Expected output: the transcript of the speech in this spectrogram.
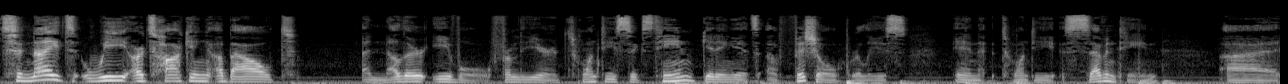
tonight we are talking about another evil from the year 2016, getting its official release in 2017. Uh,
